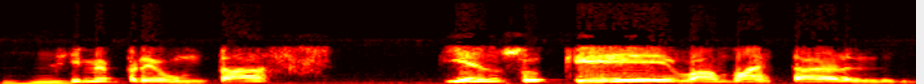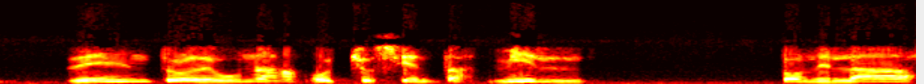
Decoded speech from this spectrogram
uh -huh. si me preguntas pienso que vamos a estar dentro de unas 800 mil toneladas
